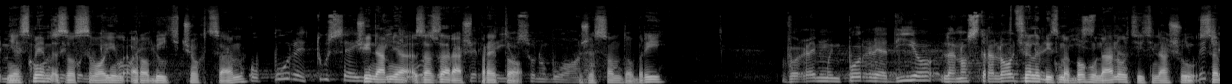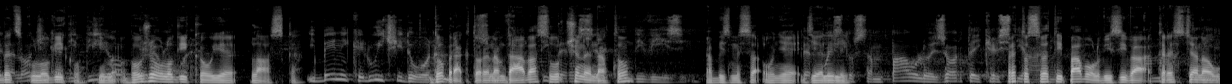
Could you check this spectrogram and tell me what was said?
nesmiem so svojím robiť, čo chcem, či na mňa zazaráš preto, že som dobrý? Chceli by sme Bohu nanútiť našu sebeckú logiku, kým Božou logikou je láska. Dobrá, ktoré nám dáva, sú určené na to, aby sme sa o ne delili. Preto svätý Pavol vyzýva kresťanov,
